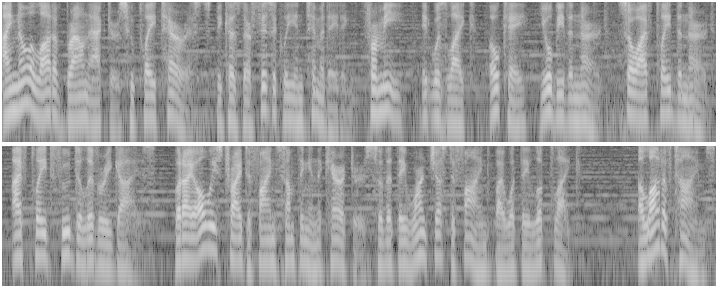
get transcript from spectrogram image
I know a lot of brown actors who play terrorists because they're physically intimidating. For me, it was like, okay, you'll be the nerd. So I've played the nerd. I've played food delivery guys. But I always tried to find something in the characters so that they weren't just defined by what they looked like. A lot of times,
